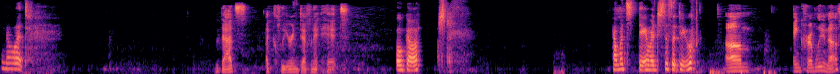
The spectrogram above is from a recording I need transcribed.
You know what? That's a clear and definite hit. Oh gosh. How much damage does it do? Um, incredibly enough,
